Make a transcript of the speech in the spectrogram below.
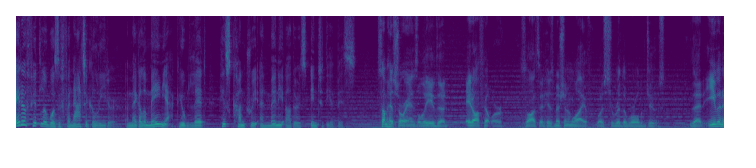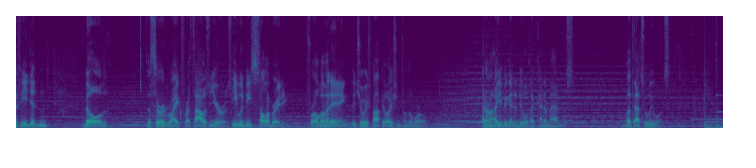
Adolf Hitler was a fanatical leader, a megalomaniac who led his country and many others into the abyss. Some historians believe that Adolf Hitler thought that his mission in life was to rid the world of Jews. That even if he didn't build the Third Reich for a thousand years, he would be celebrating for eliminating the Jewish population from the world. I don't know how you begin to deal with that kind of madness, but that's who he was.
